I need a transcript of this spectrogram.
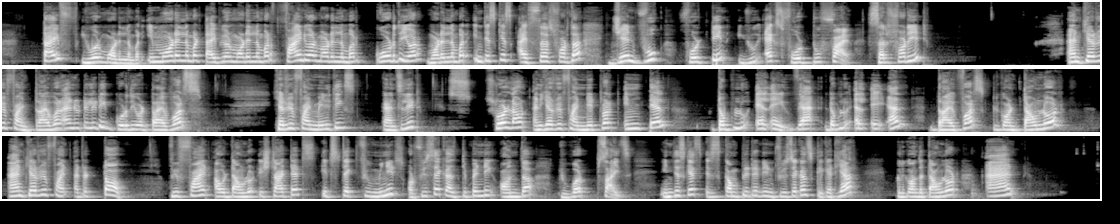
type your model number. In model number, type your model number, find your model number, code your model number. In this case, I search for the Zenbook 14 UX425. Search for it. And here we find driver and utility. Go to your drivers. Here we find many things. Cancel it. Scroll down and here we find network Intel WLA, WLAN drivers. Click on download and here we find at the top we find our download started. It takes few minutes or few seconds depending on the your size. In this case it is completed in few seconds. Click it here. Click on the download and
